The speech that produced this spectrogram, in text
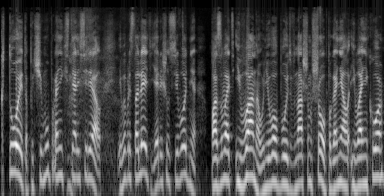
кто это, почему про них сняли сериал. И вы представляете, я решил сегодня позвать Ивана, у него будет в нашем шоу «Погонял Иванько».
